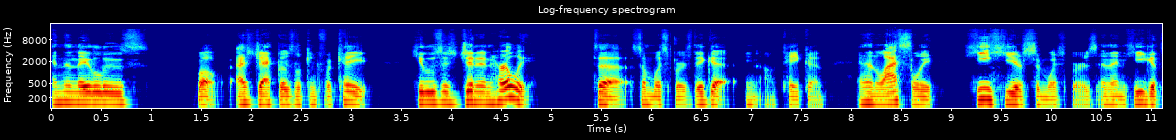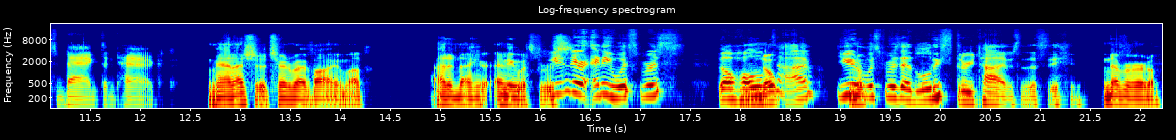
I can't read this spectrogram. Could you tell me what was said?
And then they lose well, as Jack goes looking for Kate, he loses Jin and Hurley to some whispers. They get, you know, taken. And then lastly, he hears some whispers and then he gets bagged and tagged. Man, I should have turned my volume up. I did not hear any whispers. You didn't hear any whispers the whole Nope. time? You hear Nope. whispers at least three times in this scene. Never heard them.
